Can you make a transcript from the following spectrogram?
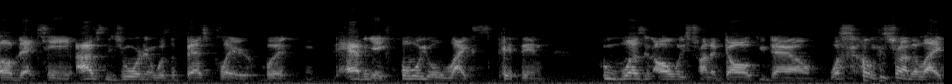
of that team. Obviously, Jordan was the best player, but having a foil like Pippen, who wasn't always trying to dog you down, wasn't always trying to like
